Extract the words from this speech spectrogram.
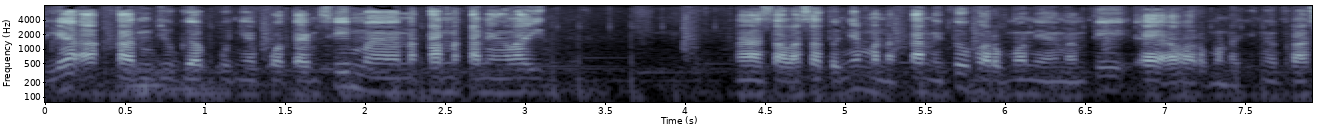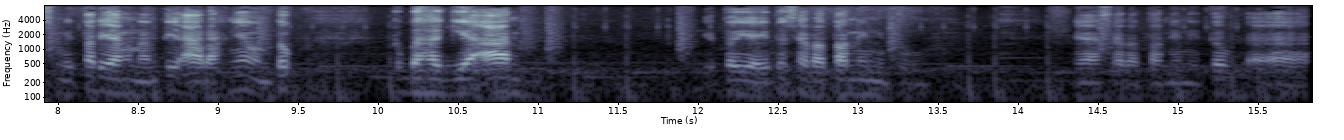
dia akan juga punya potensi menekan-nekan yang lain nah salah satunya menekan itu hormon yang nanti eh hormon lagi neurotransmitter yang nanti arahnya untuk kebahagiaan. Itu yaitu serotonin itu. Ya serotonin itu uh,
